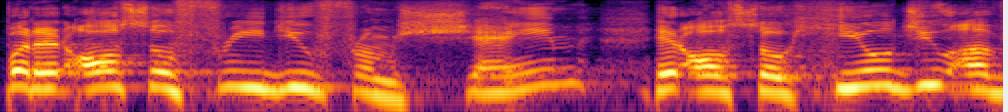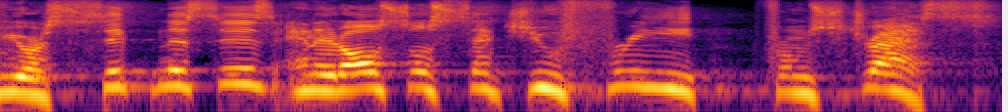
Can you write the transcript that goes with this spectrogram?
but it also freed you from shame. It also healed you of your sicknesses, and it also set you free from stress.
